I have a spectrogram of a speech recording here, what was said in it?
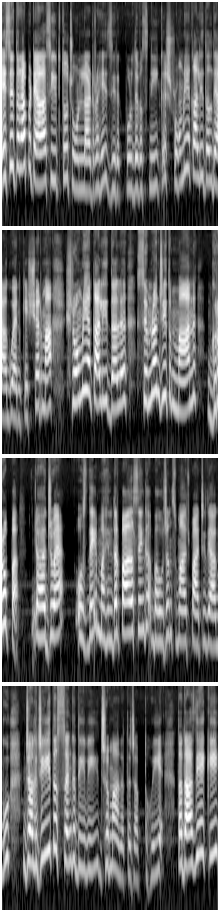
ਇਸੇ ਤਰ੍ਹਾਂ ਪਟਿਆਲਾ ਸੀਟ ਤੋਂ ਚੋਣ ਲੜ ਰਹੇ ਜ਼ੀਰਕਪੁਰ ਦੇ ਵਸਨੀਕ ਸ਼੍ਰੋਮਣੀ ਅਕਾਲੀ ਦਲ ਦੇ ਆਗੂ N K Sharma Shiromani Akali Dal Simranjit Mann group ਅ, ਜੋ ਹੈ ਉਸ ਦੇ ਮਹਿੰਦਰਪਾਲ ਸਿੰਘ, ਬਹੁਜਨ ਸਮਾਜ ਪਾਰਟੀ ਦੇ ਆਗੂ ਜਗਜੀਤ ਸਿੰਘ ਦੀ ਵੀ ਜ਼ਮਾਨਤ ਜ਼ਬਤ ਹੋਈ ਹੈ। ਤਾਂ ਦੱਸ ਦਈਏ ਕਿ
